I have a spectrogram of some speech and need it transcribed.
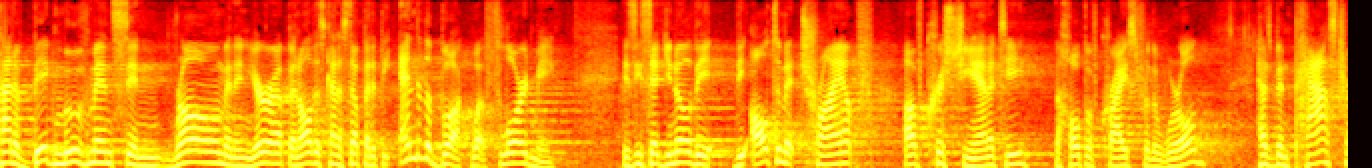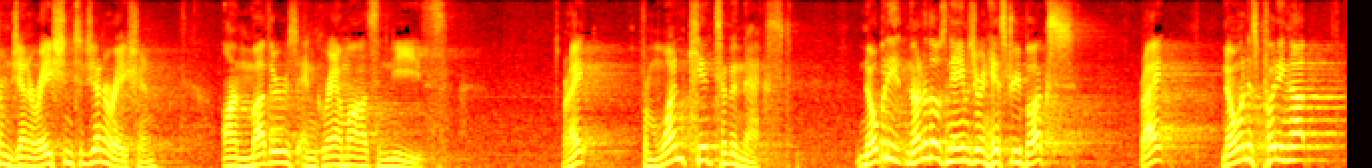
kind of big movements in Rome and in Europe and all this kind of stuff. But at the end of the book, what floored me is he said, you know, the, the ultimate triumph of Christianity, the hope of Christ for the world, has been passed from generation to generation on mothers and grandmas' knees. Right? From one kid to the next. Nobody, none of those names are in history books, right? No one is putting up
